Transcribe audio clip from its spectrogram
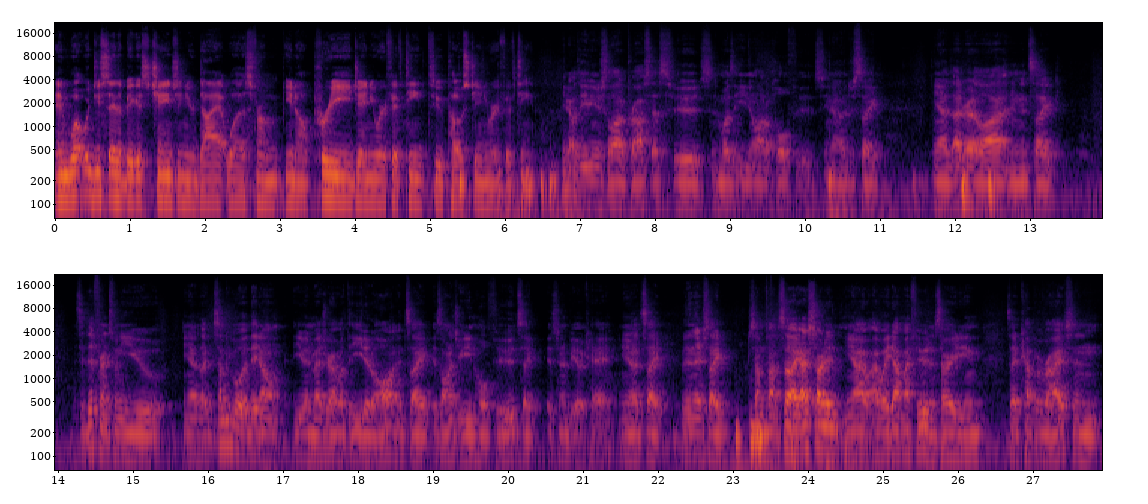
And what would you say the biggest change in your diet was from you know pre January fifteenth to post January fifteenth? You know, I was eating just a lot of processed foods and wasn't eating a lot of whole foods. You know, just like, you know, I'd read a lot, and it's like, it's a difference when you, you know, like some people they don't even measure out what they eat at all, and it's like as long as you're eating whole foods, like it's gonna be okay. You know, it's like, then there's like sometimes. So like, I started, you know, I, I weighed out my food and started eating. It's like a cup of rice and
